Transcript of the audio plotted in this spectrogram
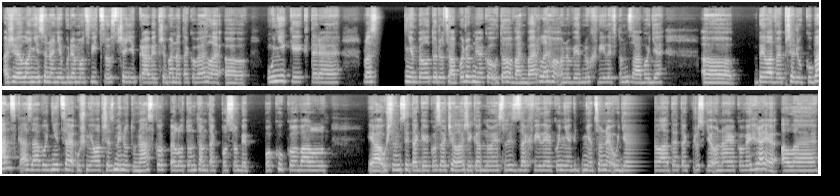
a že loni se na ně bude moc víc soustředit právě třeba na takovéhle uh, úniky, které vlastně bylo to docela podobné jako u toho Van Barleho, on v jednu chvíli v tom závodě uh, byla vepředu kubánská závodnice, už měla přes minutu náskok, peloton tam tak po sobě pokukoval. Já už jsem si tak jako začala říkat, no jestli za chvíli jako ně, něco neuděláte, tak prostě ona jako vyhraje, ale,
